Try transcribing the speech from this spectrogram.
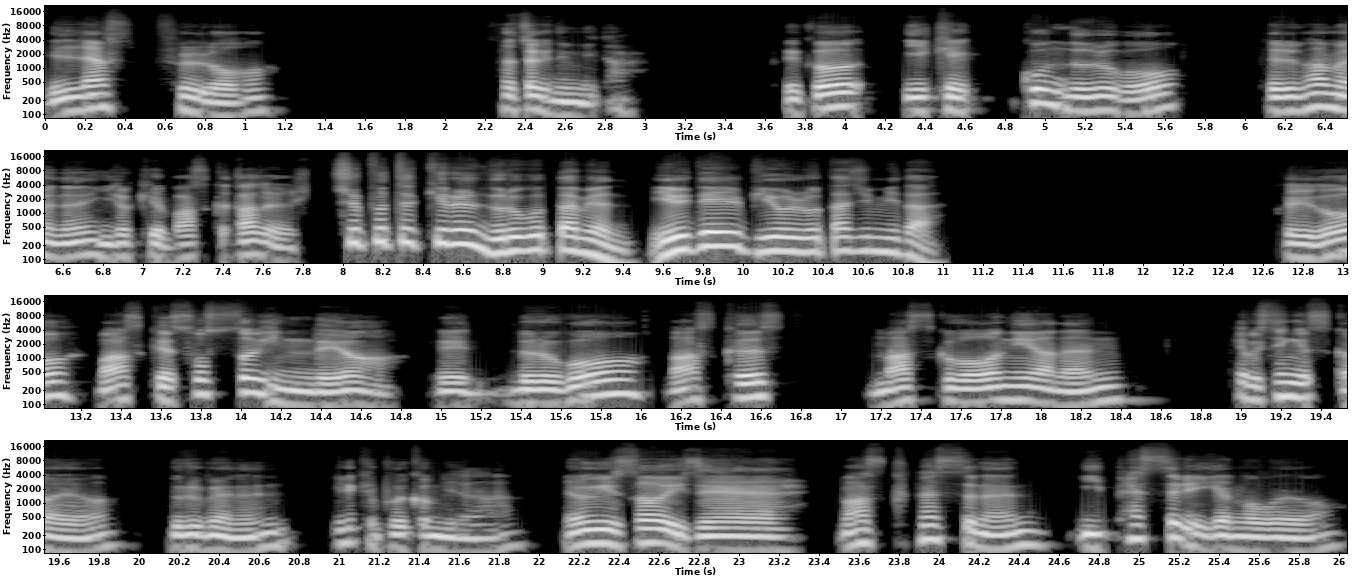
일러스트로 설정이 됩니다. 그리고 이렇게 꾹 누르고 들어가면은 이렇게 마스크 따져요. 쉬프트 키를 누르고 따면 1대1 비율로 따집니다. 그리고 마스크 속성이 있는데요. 예, 누르고 마스크 마스크 원이라는 탭이 생겼을 거예요. 누르면은 이렇게 보일 겁니다. 여기서 이제 마스크 패스는 이 패스를 얘기한 거고요.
